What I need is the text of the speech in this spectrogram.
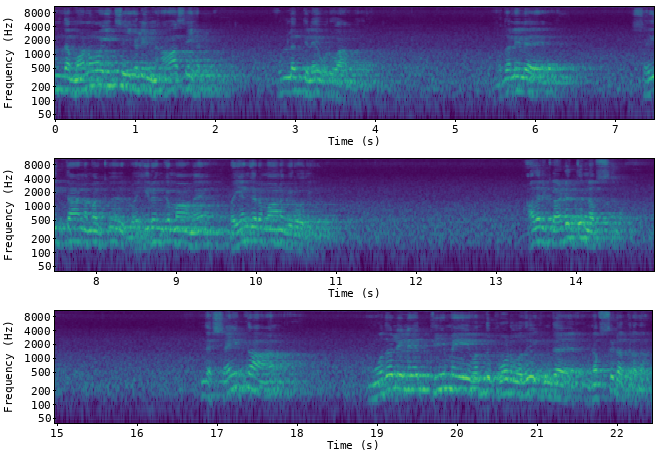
அந்த மனோ இச்சைகளின் ஆசைகள் உள்ளத்திலே உருவாகுது. முதலிலே ஷைத்தான் நமக்கு பகிரங்கமான பயங்கரமான விரோதி. அதற்கு அடுத்து நப்சு இந்த ஷைத்தான் முதலிலே தீமையை வந்து போடுவது இந்த நப்சிடத்தில் தான்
